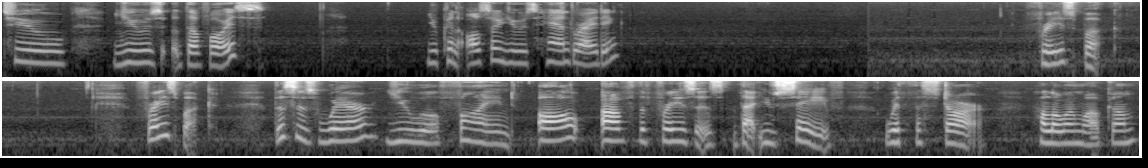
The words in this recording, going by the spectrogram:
to use the voice. You can also use handwriting. Phrasebook. Phrasebook. This is where you will find all of the phrases that you save with the star. Hello and welcome.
